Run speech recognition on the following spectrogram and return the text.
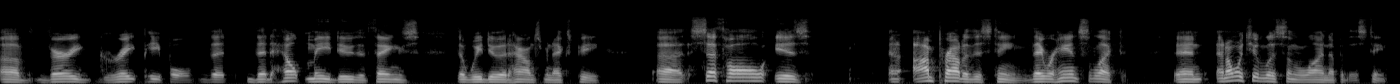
of very great people that that help me do the things that we do at Houndsman XP. Uh, Seth Hall is and I'm proud of this team. They were hand selected, and and I want you to listen to the lineup of this team.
